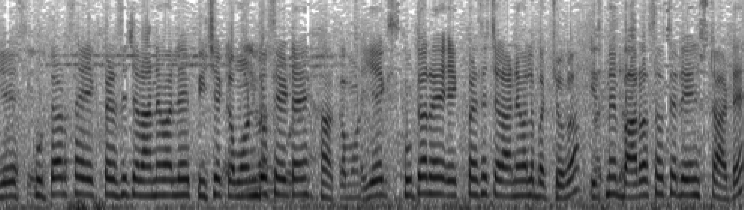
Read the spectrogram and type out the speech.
ये स्कूटर्स है। एक पैर से चलाने वाले। पीछे अच्छा, कमांडो सेट है। हाँ कमांडो ये एक स्कूटर है एक पैर से चलाने वाले बच्चों का। इसमें अच्छा। बारह सौ से रेंज स्टार्ट है।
